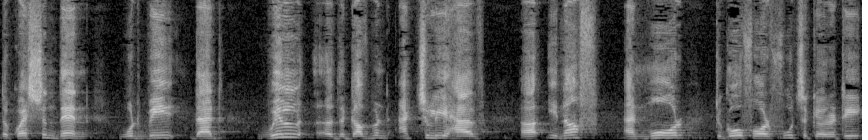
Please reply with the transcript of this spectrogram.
the question then would be that will uh, the government actually have uh, enough and more to go for food security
